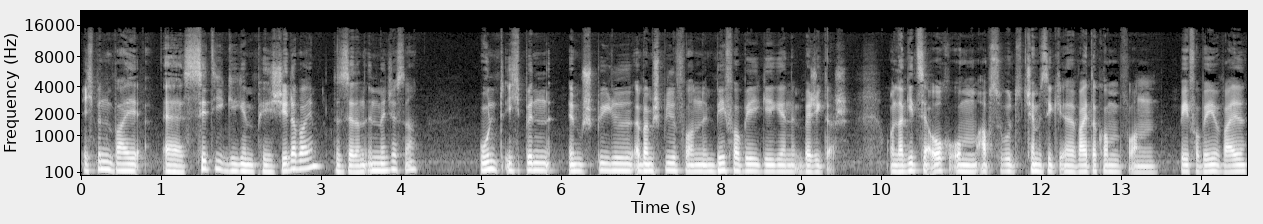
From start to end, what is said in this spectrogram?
Ich bin bei äh, City gegen PSG dabei. Das ist ja dann in Manchester. Und ich bin im Spiel, äh, beim Spiel von BVB gegen Besiktas. Und da geht es ja auch um absolut Champions League äh, Weiterkommen von BVB, weil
